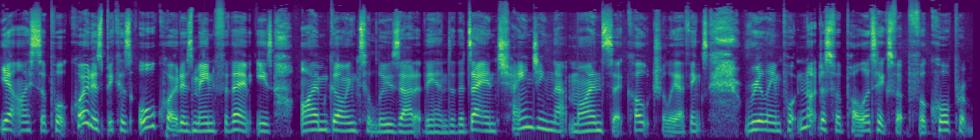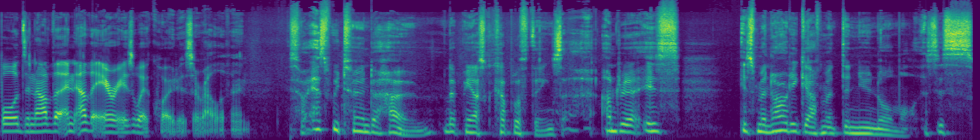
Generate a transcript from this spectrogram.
yeah, I support quotas because all quotas mean for them is I'm going to lose out at the end of the day. And changing that mindset culturally, I think, is really important, not just for politics, but for corporate boards and other and other areas where quotas are relevant. So, as we turn to home, let me ask a couple of things. Uh, Andrea, is is minority government the new normal? Is this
